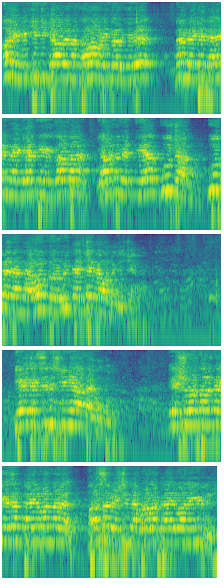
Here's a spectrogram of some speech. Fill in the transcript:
Aynı ikinci Kabe'me tavaf ediyor gibi memlekete elimden geldiği kadar yardım etmeye bu can, bu bedende olduğu müddetçe devam edeceğim. Diyeceksiniz ki niye aday oldum? E şu ortalıkta gezen pehlivanları, parsa peşinde buralar pehlivanı iyi bilir.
